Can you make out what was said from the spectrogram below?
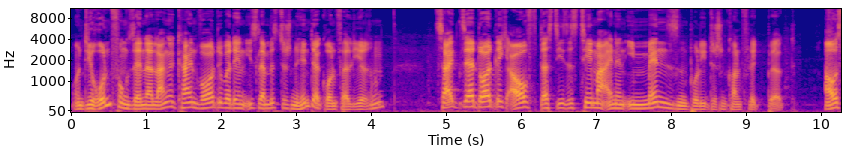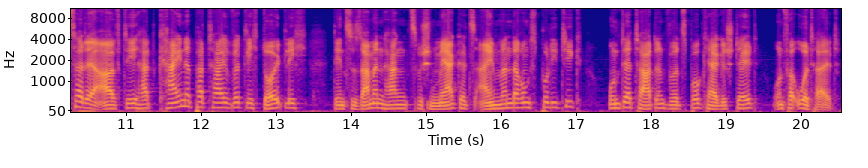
und die Rundfunksender lange kein Wort über den islamistischen Hintergrund verlieren, zeigt sehr deutlich auf, dass dieses Thema einen immensen politischen Konflikt birgt. Außer der AfD hat keine Partei wirklich deutlich den Zusammenhang zwischen Merkels Einwanderungspolitik und der Tat in Würzburg hergestellt und verurteilt.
